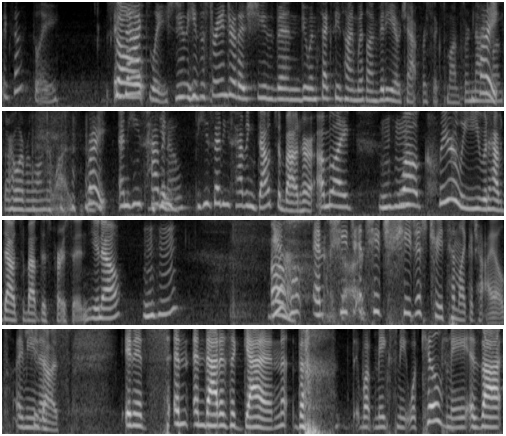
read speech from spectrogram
Exactly. So exactly. She's, he's a stranger that she's been doing sexy time with on video chat for six months or nine Right. months or however long it was. Right. And he's having, know. he said he's having doubts about her. I'm like, Mm-hmm. well, clearly you would have doubts about this person, you know? Yeah, uh-huh. Oh, and she j- and she she just treats him like a child. I mean, She it's, does. and it's and and that is again the what makes me what kills me is that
